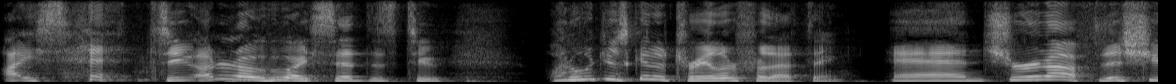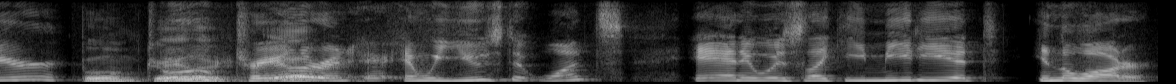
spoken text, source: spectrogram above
I said to I don't know who I said this to. Why don't we just get a trailer for that thing? And sure enough, this year, Boom, trailer. boom, trailer, Yeah. and and we used it once, and it was like immediate in the water.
